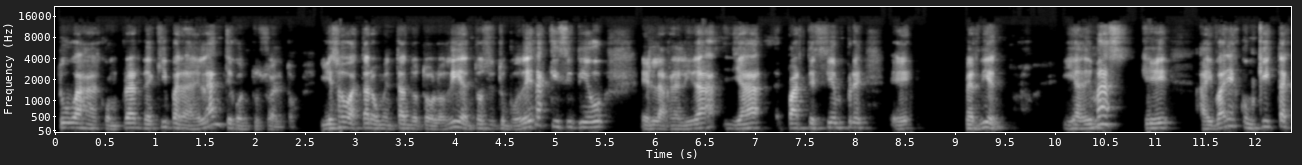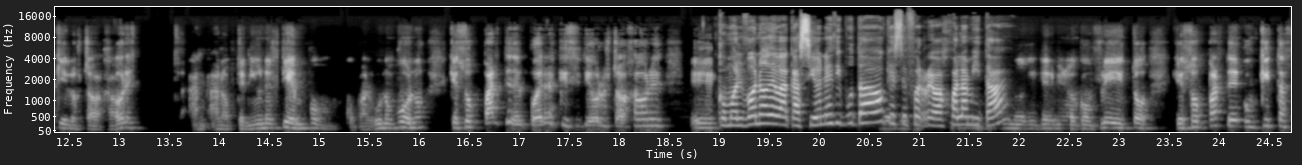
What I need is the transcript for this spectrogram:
tú vas a comprar de aquí para adelante con tu sueldo y eso va a estar aumentando todos los días. Entonces tu poder adquisitivo en la realidad ya parte siempre eh, perdiendo. Y además que hay varias conquistas que los trabajadores han, obtenido en el tiempo, como algunos bonos, que son parte del poder adquisitivo de los trabajadores. Eh, como el bono de vacaciones, diputado, que se fue rebajó a la mitad. de término de conflicto, que son parte de conquistas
